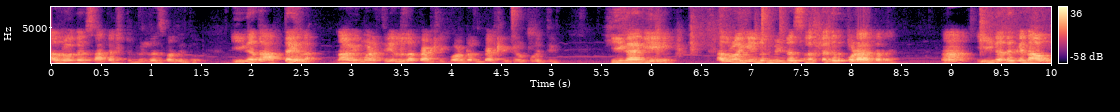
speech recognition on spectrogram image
ಅದ್ರೊಳಗ ಸಾಕಷ್ಟು ಮಿಡ್ಲಸ್ ಬರ್ತಿದ್ವು ಈಗ ಅದು ಆಗ್ತಾ ಇಲ್ಲ. ನಾವೇನ್ ಮಾಡ್ತೀವಿ? ಎಲ್ಲ ಪ್ಲಾಸ್ಟಿಕ್ ಬಾಟಲ್ ಪ್ಲಾಸ್ಟಿಕ್ ಕುಡಿತೀವಿ. ಹೀಗಾಗಿ ಅದ್ರೊಳಗೆ ಏನು ಮಿನರಲ್ಸ್ ಎಲ್ಲ ತೆಗೆದು ಕೊಡಾತಾರೆ ಹಾ ಈಗ ಅದಕ್ಕೆ ನಾವು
